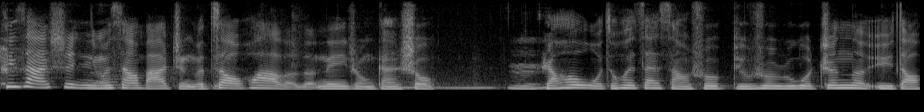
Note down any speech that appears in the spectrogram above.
听下来是你们想要把整个教化了的那种感受。嗯。然后我就会在想说，比如说，如果真的遇到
